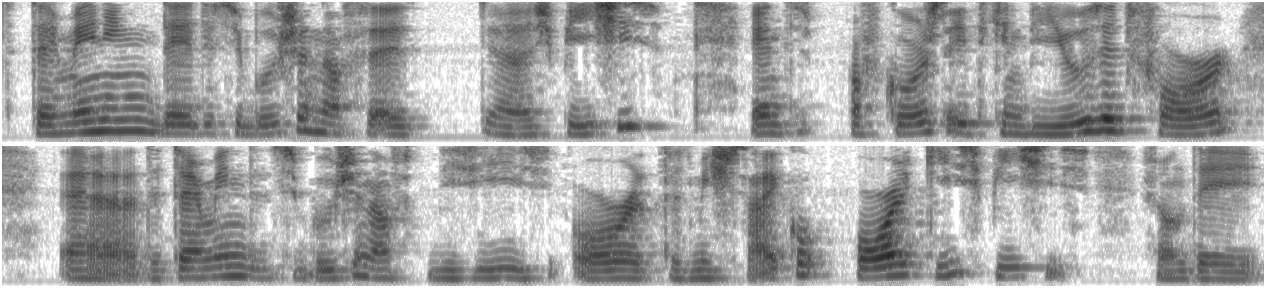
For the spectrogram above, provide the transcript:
determining the distribution of the uh, species and of course it can be used for uh, determining the distribution of disease or transmission cycle or key species from the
